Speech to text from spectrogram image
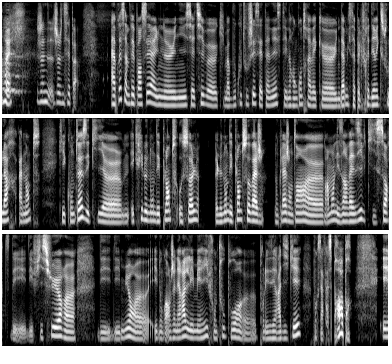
Ouais. Je, ne- je ne sais pas. Après, ça me fait penser à une, une initiative euh, qui m'a beaucoup touchée cette année. C'était une rencontre avec euh, une dame qui s'appelle Frédéric Soulard à Nantes, qui est conteuse et qui euh, écrit le nom des plantes au sol, euh, le nom des plantes sauvages. Donc là, j'entends euh, vraiment les invasives qui sortent des, fissures, euh, des, murs. euh, et donc, en général, les mairies font tout pour, les éradiquer, pour que ça fasse propre. Et,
